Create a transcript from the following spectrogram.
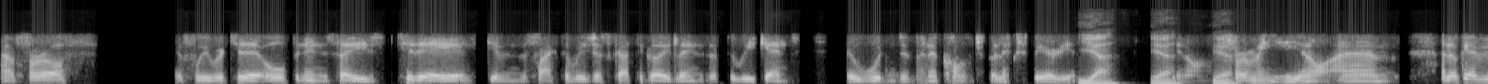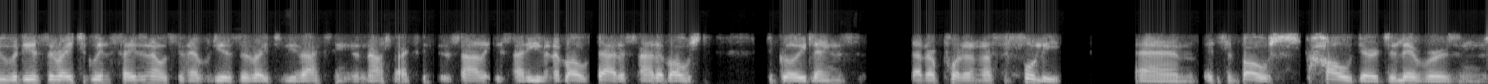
And for us, if we were to open inside today, given the fact that we just got the guidelines at the weekend, it wouldn't have been a comfortable experience. Yeah, yeah. You know, yeah. for me, you know, um, and look, everybody has the right to go inside and out, and everybody has the right to be vaccinated and not vaccinated. It's not. It's not even about that. It's not about the guidelines that are put on us fully. Um, it's about how they're delivered and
